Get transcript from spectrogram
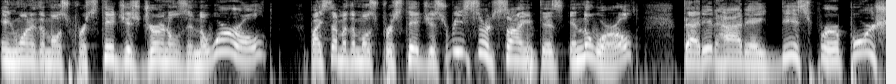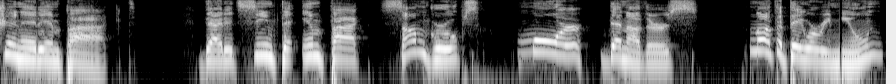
in one of the most prestigious journals in the world by some of the most prestigious research scientists in the world, that it had a disproportionate impact, that it seemed to impact some groups more than others. Not that they were immune.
